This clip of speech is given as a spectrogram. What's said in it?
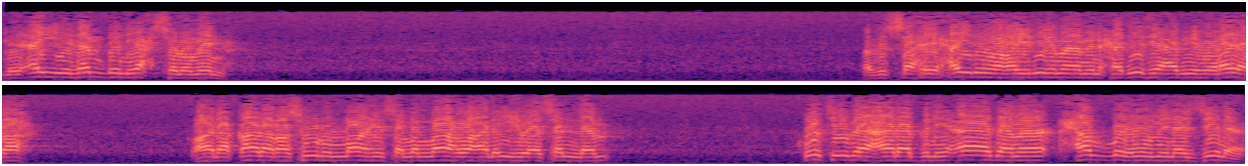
من أي ذنب يحصل منه. وفي الصحيحين وغيرهما من حديث أبي هريرة قال قال رسول الله صلى الله عليه وسلم كتب على ابن آدم حظه من الزنا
